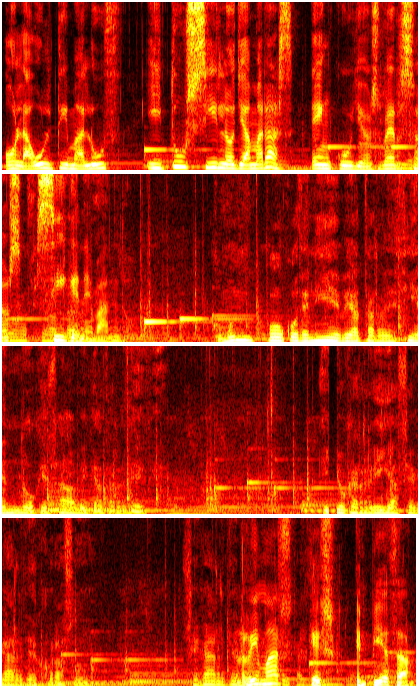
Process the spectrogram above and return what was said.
o La última luz y Tú sí lo llamarás, en cuyos versos sigue nevando. Como un poco de nieve atardeciendo que sabe que atardece. Y yo querría cegar del corazón. Cegar de Rimas, que es, empieza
